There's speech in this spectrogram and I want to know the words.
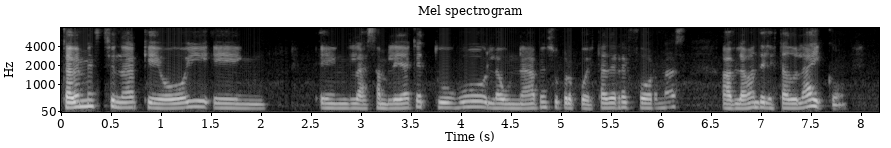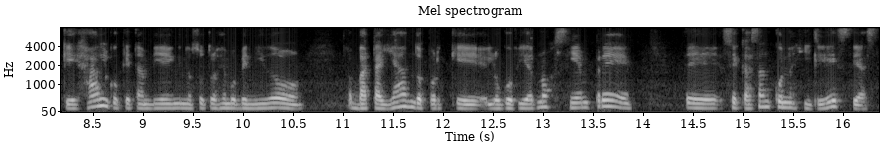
Cabe mencionar que hoy en, en la asamblea que tuvo la UNAP en su propuesta de reformas hablaban del Estado laico, que es algo que también nosotros hemos venido batallando porque los gobiernos siempre eh, se casan con las iglesias,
